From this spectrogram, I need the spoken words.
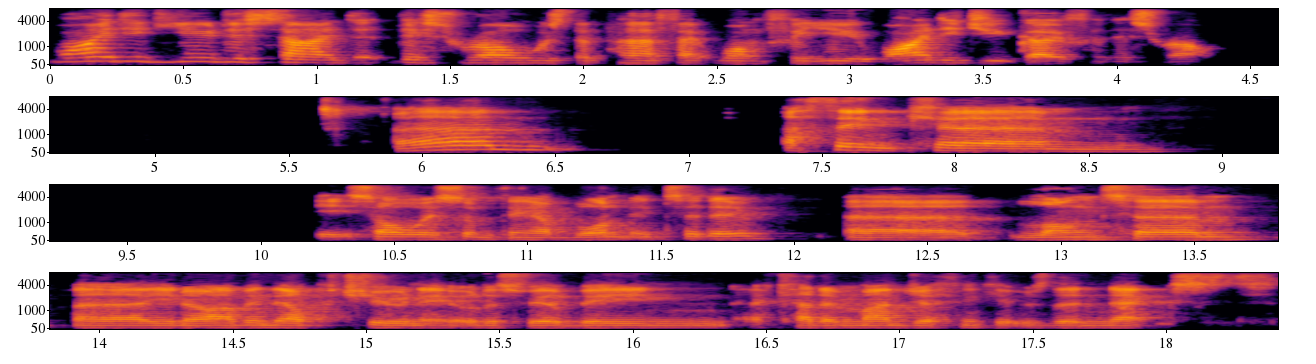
Why did you decide that this role was the perfect one for you? Why did you go for this role? Um, I think um, it's always something I've wanted to do. Uh, long term, uh, you know, having the opportunity at Huddersfield being academy manager, I think it was the next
